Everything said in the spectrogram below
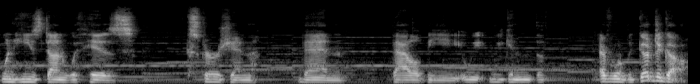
when he's done with his excursion, then that'll be we we can the, everyone will be good to go.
